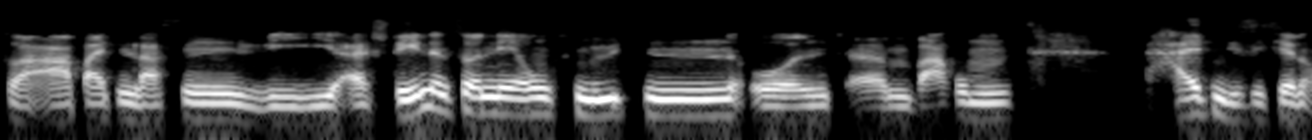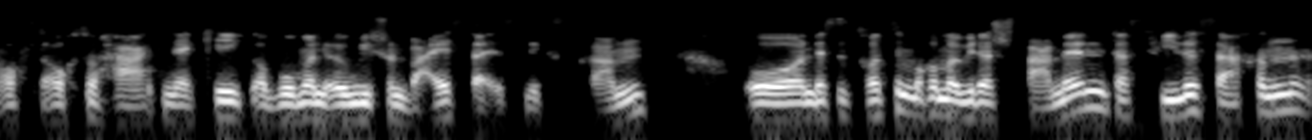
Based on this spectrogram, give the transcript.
so erarbeiten lassen, wie stehen denn so Ernährungsmythen und ähm, warum halten die sich dann oft auch so hartnäckig, obwohl man irgendwie schon weiß, da ist nichts dran. Und es ist trotzdem auch immer wieder spannend, dass viele Sachen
